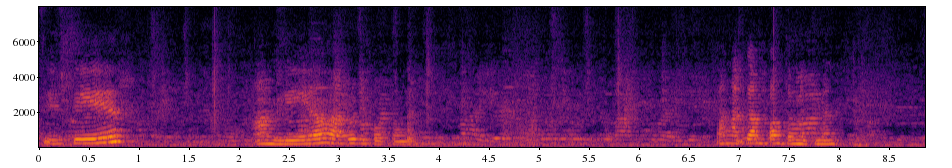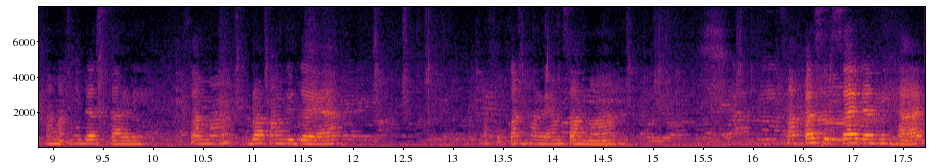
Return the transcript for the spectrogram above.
Sisir ambil lalu dipotong. Sangat gampang teman-teman. Sangat mudah sekali. Sama belakang juga ya. Lakukan hal yang sama sampai selesai dan lihat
